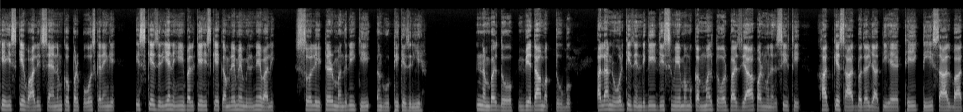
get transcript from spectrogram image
कि इसके वालिद सैनम को प्रपोज़ करेंगे। इसके ज़रिए नहीं, बल्कि इसके कमरे में मिलने वाली सोलीटर मंगनी की अंगूठी के ज़रिए। नंबर दो, वेदा मकतूब। अला नूर की ज़िंदगी, जिसमें मुकम्मल तौर पर ज़िया पर मुनसर थी, ख़त के साथ बदल जाती है। ठीक तीस साल बाद,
